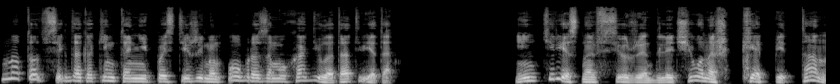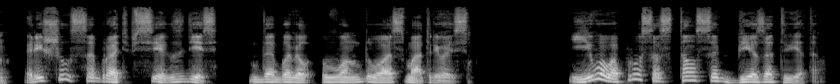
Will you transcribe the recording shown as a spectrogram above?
но тот всегда каким-то непостижимым образом уходил от ответа. Интересно все же, для чего наш капитан решил собрать всех здесь?» – добавил Вонду, осматриваясь. Его вопрос остался без ответа.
